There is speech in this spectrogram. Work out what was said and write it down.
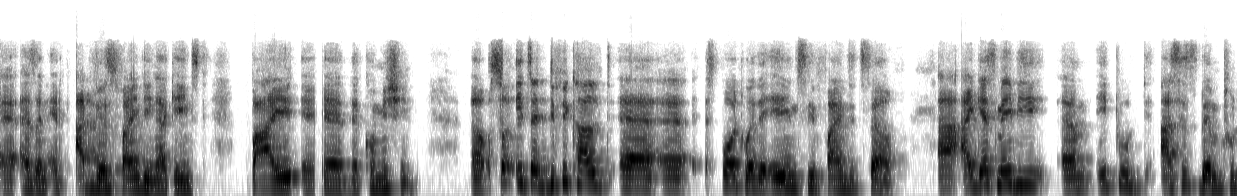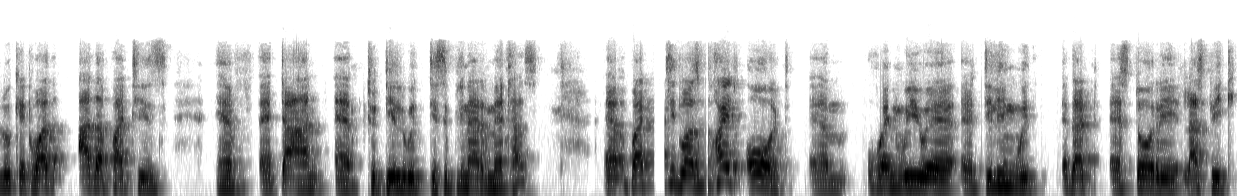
uh, as an adverse finding against by uh, the commission? Uh, so it's a difficult uh, spot where the ANC finds itself. I guess maybe um, it would assist them to look at what other parties have uh, done uh, to deal with disciplinary matters. Uh, but it was quite odd um, when we were uh, dealing with that uh, story last week,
